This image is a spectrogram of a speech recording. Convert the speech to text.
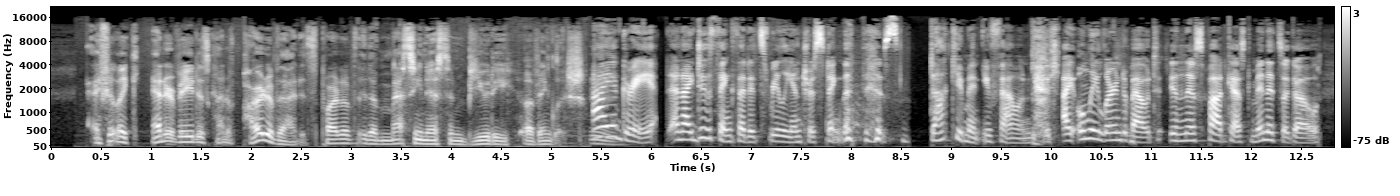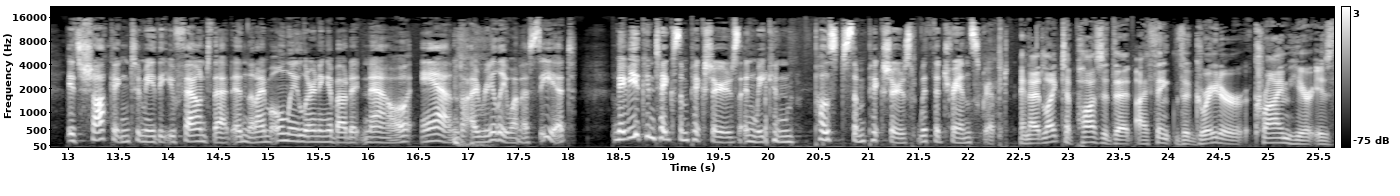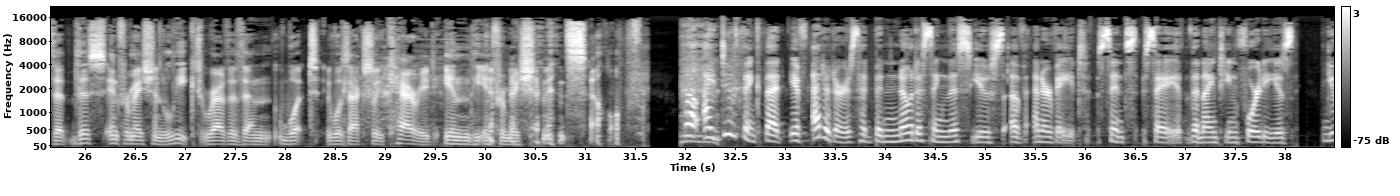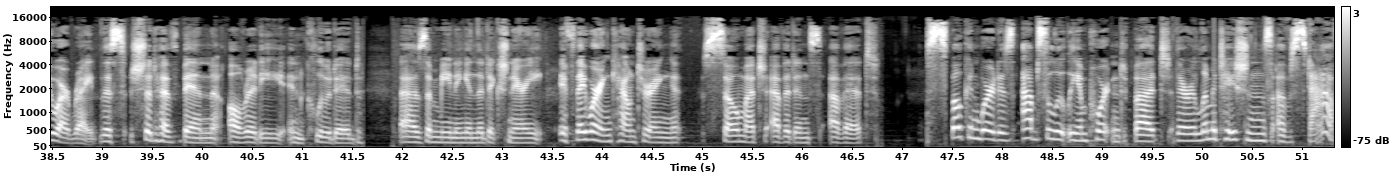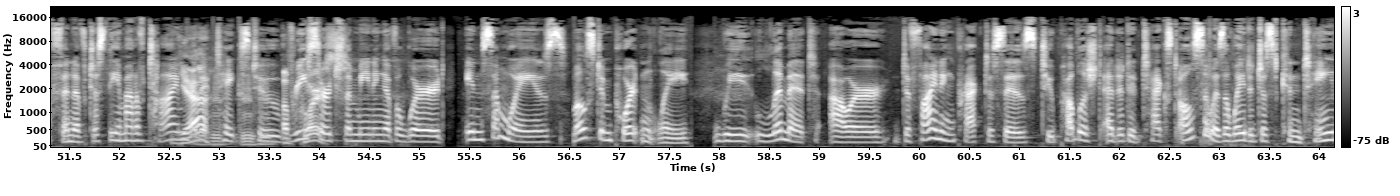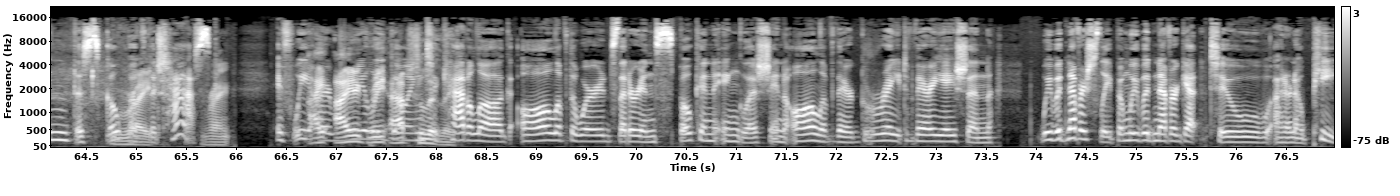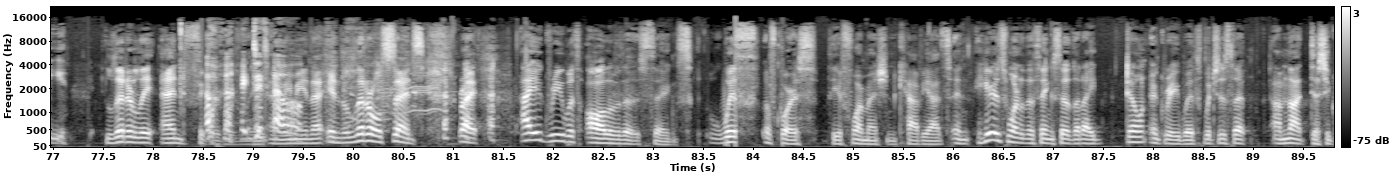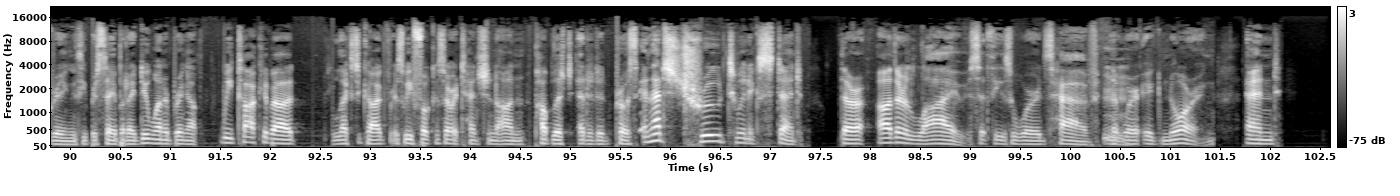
I feel like enervate is kind of part of that. It's part of the messiness and beauty of English. I mm. agree. And I do think that it's really interesting that this document you found, which I only learned about in this podcast minutes ago, it's shocking to me that you found that and that I'm only learning about it now. And I really want to see it. Maybe you can take some pictures and we can post some pictures with the transcript. And I'd like to posit that I think the greater crime here is that this information leaked rather than what was actually carried in the information itself. Well, I do think that if editors had been noticing this use of enervate since, say, the 1940s, you are right. This should have been already included as a meaning in the dictionary. If they were encountering so much evidence of it, Spoken word is absolutely important, but there are limitations of staff and of just the amount of time Yeah. that it takes to mm-hmm. Of research course. the meaning of a word. In some ways, most importantly, we limit our defining practices to published edited text also as a way to just contain the scope of the task. right. If we I- are I really agree, going absolutely. to catalog all of the words that are in spoken English in all of their great variation, we would never sleep and we would never get to, I don't know, P. literally and figuratively. I did and we tell. mean that in the literal sense. right. I agree with all of those things, with, of course, the aforementioned caveats. And here's one of the things, though, that I don't agree with, which is that I'm not disagreeing with you per se, but I do want to bring up we talk about lexicographers, we focus our attention on published, edited prose. And that's true to an extent. There are other lives that these words have that mm. we're ignoring. And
